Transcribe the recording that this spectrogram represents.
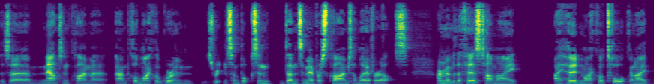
there's a mountain climber um, called Michael Groom who's written some books and done some Everest climbs and whatever else. I remember the first time I I heard Michael talk and I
